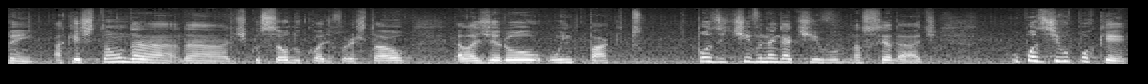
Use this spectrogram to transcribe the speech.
Bem, a questão da, da discussão do Código Florestal, ela gerou um impacto positivo e negativo na sociedade. O positivo por quê?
